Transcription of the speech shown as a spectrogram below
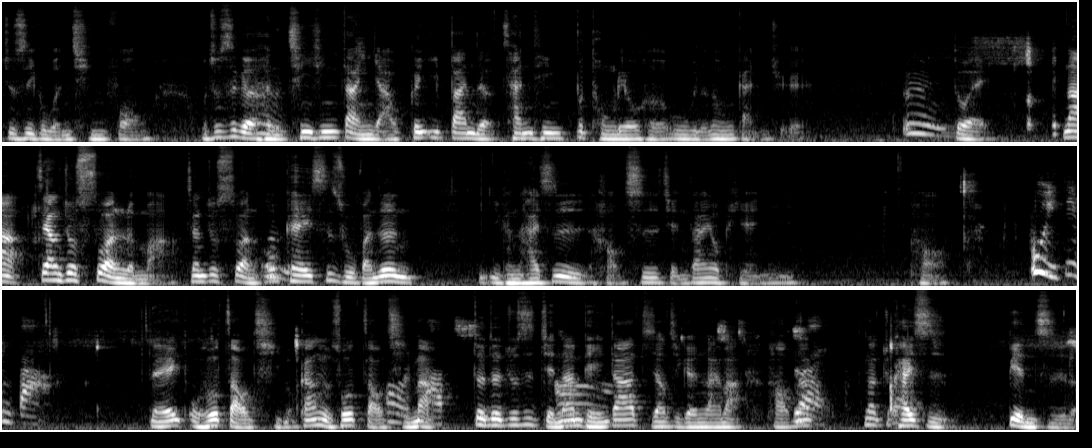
就是一个文青风。我就是个很清新淡雅，跟一般的餐厅不同流合污的那种感觉。嗯，对。那这样就算了嘛，这样就算了。OK，私厨反正你可能还是好吃、简单又便宜。好，不一定吧？对，我说早期嘛，刚刚有说早期嘛，对对，就是简单便宜，大家只要几个人来嘛。好，那那就开始变质了。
